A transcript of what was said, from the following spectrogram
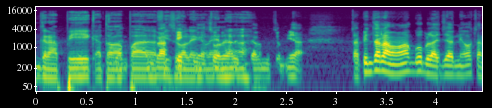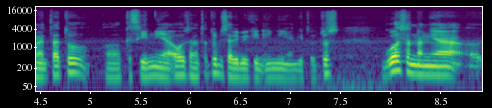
grafik atau apa grafik visual ya, yang soal lain. segala macam. ya tapi ntar lama-lama gue belajar nih oh ternyata tuh eh, ke sini ya oh ternyata tuh bisa dibikin ini ya gitu terus gue senangnya eh,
